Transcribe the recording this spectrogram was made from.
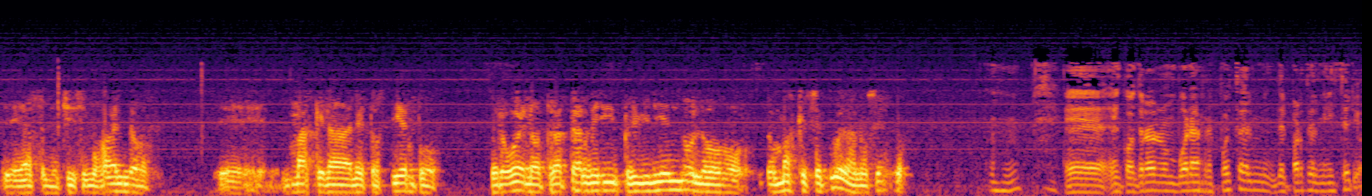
de hace muchísimos años, eh, más que nada en estos tiempos, pero bueno, tratar de ir previniendo lo, lo más que se pueda, ¿no es cierto? Eh, ¿Encontraron buenas respuestas del, parte del Ministerio?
